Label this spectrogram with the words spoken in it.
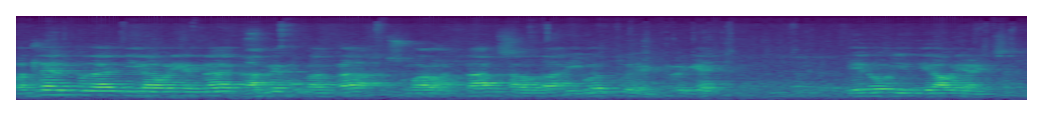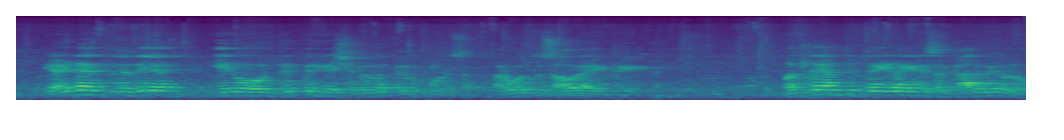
ಮೊದಲೇ ಹಂತದ ನೀರಾವರಿಯನ್ನ ಕಾಲುವೆ ಮುಖಾಂತರ ಸುಮಾರು ಹದಿನಾಲ್ಕು ಸಾವಿರದ ಐವತ್ತು ಹೆಕ್ಟರ್ಗೆ ಏನು ಈ ನೀರಾವರಿ ಆಯ್ತು ಸರ್. ಎರಡನೇ ಹಂತದಲ್ಲಿ ಏನು ಡ್ರಿಪ್ ಇರಿಗೇಷನ್ ಅನ್ನು ತೆಗೆದುಕೊಂಡು ಸರ್ ಅರವತ್ತು ಸಾವಿರ ಎಕರೆಗೆ. ಮೊದಲೇ ಹಂತದ ಏನಾಗಿದೆ ಸರ್ ಕಾಲುವೆಗಳು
